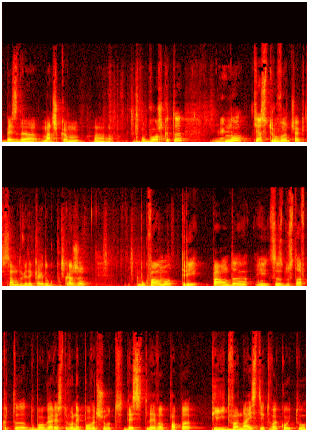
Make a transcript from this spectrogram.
без да мачкам а, обложката. Не. Но тя струва, чакайте само да видя как да го покажа, буквално 3 паунда и с доставката до България струва не повече от 10 лева. Папа P12 е това, който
